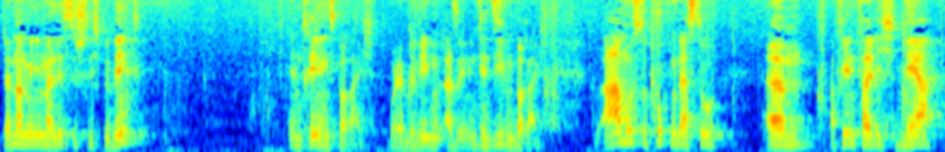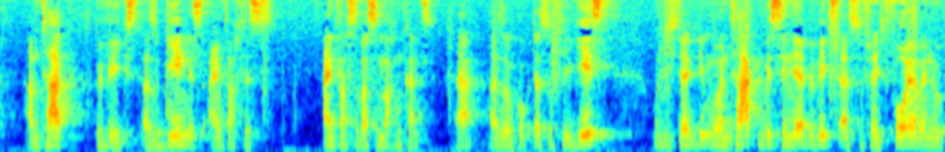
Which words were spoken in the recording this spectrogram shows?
wenn man minimalistisch sich bewegt im Trainingsbereich oder im Bewegung, also im intensiven Bereich. A musst du gucken, dass du ähm, auf jeden Fall dich mehr am Tag bewegst. Also gehen ist einfach das Einfachste, was du machen kannst. Ja? Also guck, dass du viel gehst und dich dann über den Tag ein bisschen mehr bewegst, als du vielleicht vorher, wenn du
